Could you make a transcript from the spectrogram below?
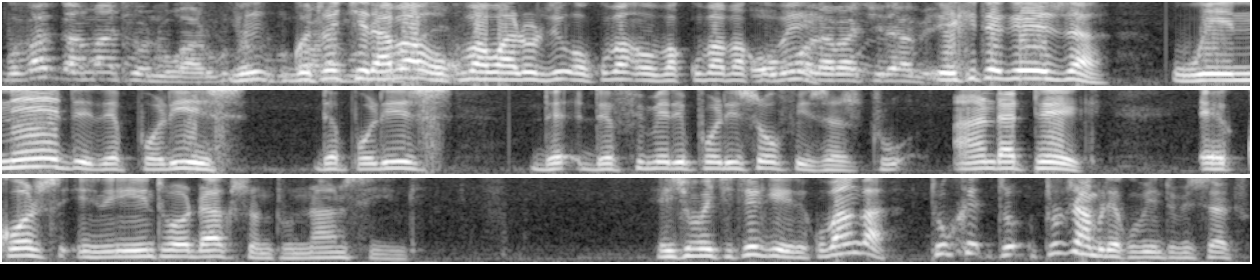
bwe bagamba nti ono wa lubuto gwe tulutwala tokiraba okuba obakuba oba bakube ekitegeeza we need the police the police the, the female police officers to undertake a course in introduction to nursing ekyo bakitegeere kubanga tutambulira ku bintu bisatu.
